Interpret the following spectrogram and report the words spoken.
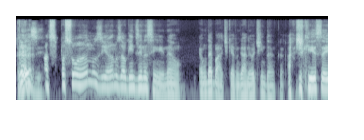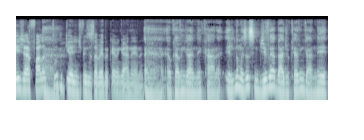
13. Cara, passou anos e anos alguém dizendo assim, não, é um debate, Kevin Garnett ou Tim Duncan. Acho que isso aí já fala é. tudo que a gente precisa saber do Kevin Garnett, né? É, é o Kevin Garnett, cara. Ele não, mas assim, de verdade, o Kevin Garnett,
